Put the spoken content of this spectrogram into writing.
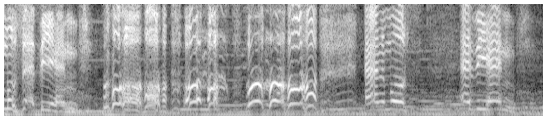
Animals at the end. Animals at the end.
